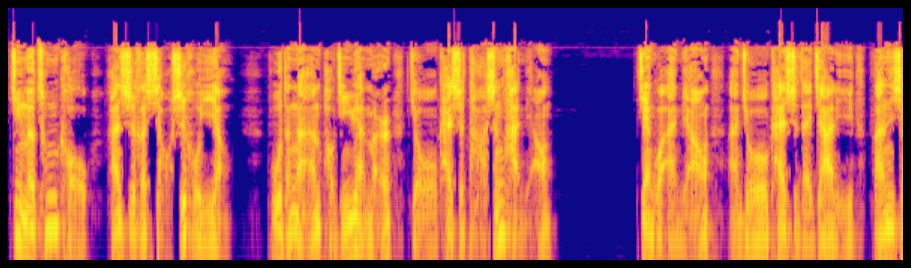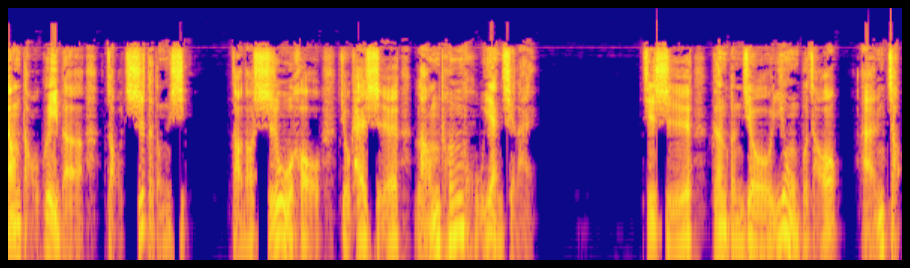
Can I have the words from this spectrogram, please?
进了村口。还是和小时候一样，不等俺跑进院门，就开始大声喊娘。见过俺娘，俺就开始在家里翻箱倒柜的找吃的东西。找到食物后，就开始狼吞虎咽起来。其实根本就用不着俺找，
